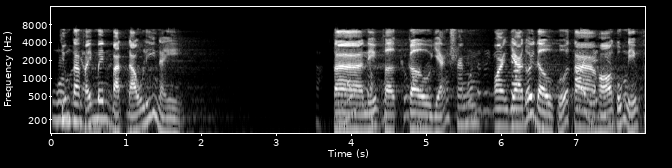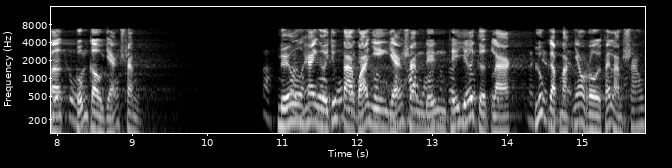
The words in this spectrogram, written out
Chúng ta phải minh bạch đạo lý này. Ta niệm phật cầu giảng sanh. Hoàng gia đối đầu của ta họ cũng niệm phật cũng cầu giảng sanh. Nếu hai người chúng ta quả nhiên giảng sanh đến thế giới cực lạc Lúc gặp mặt nhau rồi phải làm sao?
